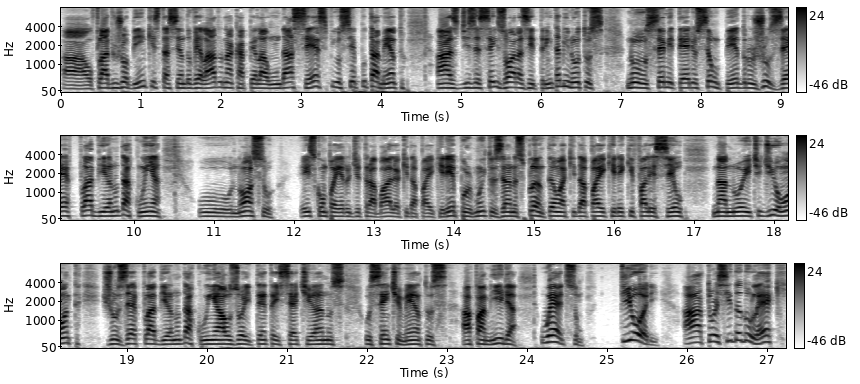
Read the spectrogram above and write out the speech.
ao Flávio Jobim, que está sendo velado na Capela 1 da CESP, e o sepultamento às 16 horas e 30 minutos no cemitério São Pedro José Flaviano da Cunha. O nosso ex-companheiro de trabalho aqui da Pai Querer, por muitos anos plantão aqui da Pai Querer, que faleceu na noite de ontem, José Flaviano da Cunha, aos 87 anos, os sentimentos à família. O Edson, Fiore, a torcida do Leque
